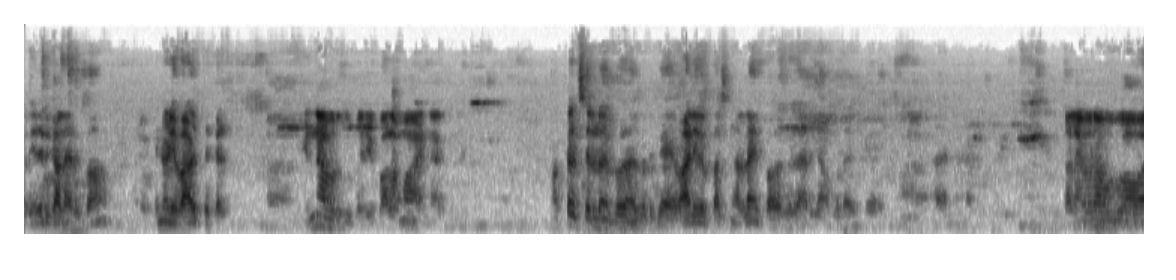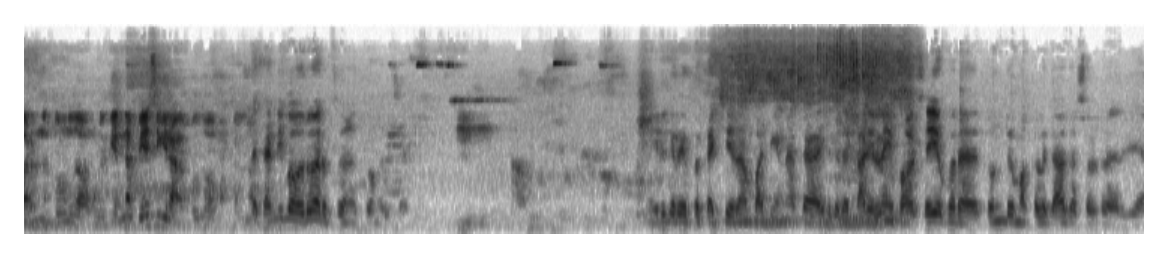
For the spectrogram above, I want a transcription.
ஒரு எதிர்காலம் இருக்கும். என்னுடைய வாழ்த்துக்கள். என்ன அவருக்கு பெரிய பலமா என்ன இருக்குது மக்கள் செல்வம் இப்போ இருக்கு வாலிப பசங்கள்லாம் இப்போ அவருக்கு தான் இருக்காங்க போல இருக்கு. தலைவரா உருவாவாருன்னு தோணுதா உங்களுக்கு? என்ன பேசிக்கிறாங்க பொதுவா மக்கள்? இல்லை கண்டிப்பா வருவார் எனக்கு தோணுது சார். இருக்கிற இப்போ கட்சியெல்லாம் பார்த்தீங்கன்னாக்கா இருக்கிற காரியெல்லாம் இப்போ அவர் செய்ய போகிற தொண்டு மக்களுக்காக இல்லையா?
